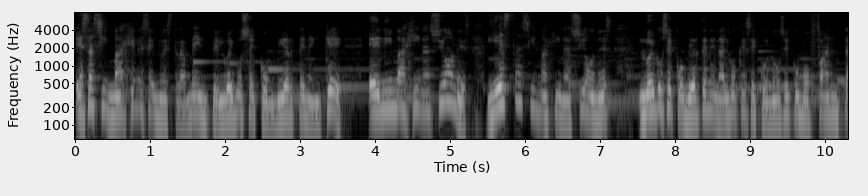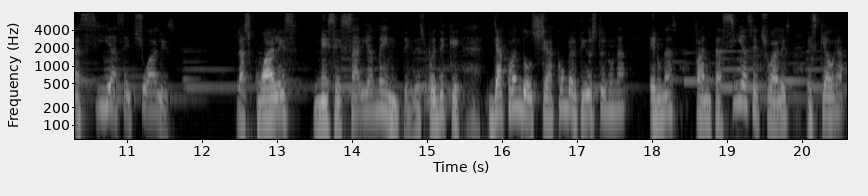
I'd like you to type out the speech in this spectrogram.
Esas imágenes en nuestra mente luego se convierten en qué? En imaginaciones. Y estas imaginaciones luego se convierten en algo que se conoce como fantasías sexuales, las cuales necesariamente, después de que ya cuando se ha convertido esto en, una, en unas fantasías sexuales, es que ahora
